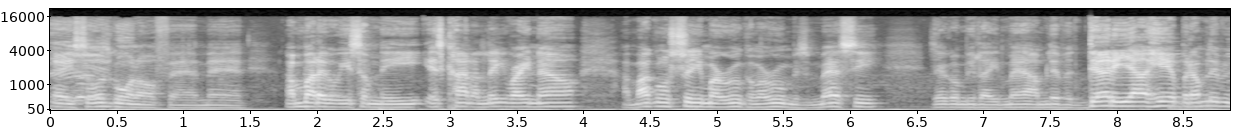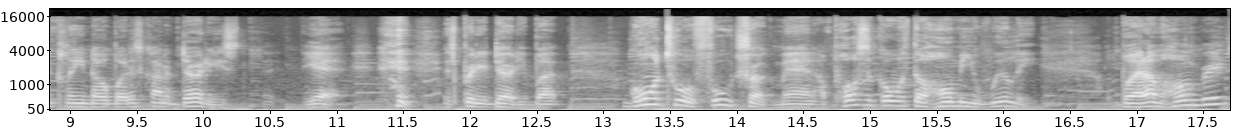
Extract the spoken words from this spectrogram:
Hey, so what's going on, fam, man? I'm about to go get something to eat. It's kind of late right now. I'm not gonna show you my room because my room is messy. They're gonna be like, man, I'm living dirty out here, but I'm living clean though. But it's kind of dirty. It's, yeah, it's pretty dirty. But going to a food truck, man. I'm supposed to go with the homie Willie, but I'm hungry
